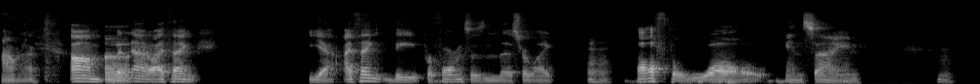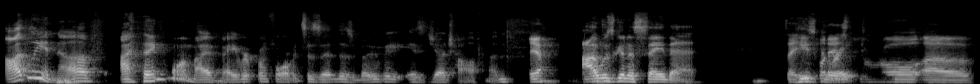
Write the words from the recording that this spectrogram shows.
I don't know. Um, Uh, but no, I think, yeah, I think the performances in this are like Mhm. off the wall insane. Hmm. Oddly enough, I think one of my favorite performances in this movie is Judge Hoffman. Yeah. I was gonna say that. So he He's plays great. the role of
